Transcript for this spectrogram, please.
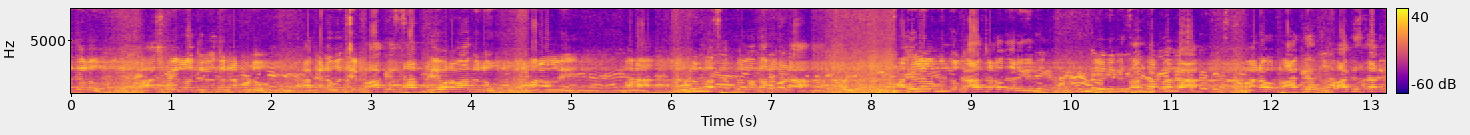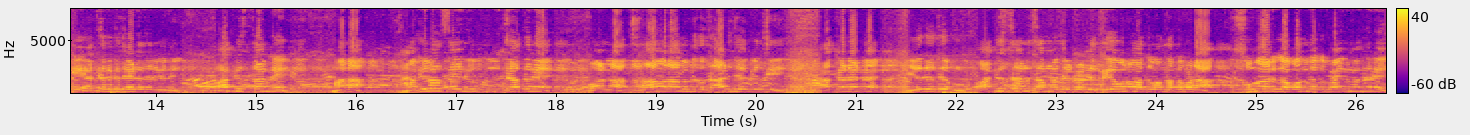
ప్రజలు కాశ్మీర్లో తిరుగుతున్నప్పుడు అక్కడ వచ్చి పాకిస్తాన్ తీవ్రవాదులు మనల్ని మన కుటుంబ సభ్యులందరూ కూడా మహిళల ముందు కాల్చడం జరిగింది. దీనికి సందర్భంగా మనం పాకి పాకిస్తాన్కి హెచ్చరిక చేయడం జరిగింది. పాకిస్తాన్ని మన మహిళా సైనికుల చేతనే వాళ్ళ స్థావరాల మీద దాడి చేపించి అక్కడ ఏదైతే పాకిస్తాన్ సంబంధించినటువంటి తీవ్రవాదులందరూ కూడా సుమారుగా వందకు పైన మందిని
